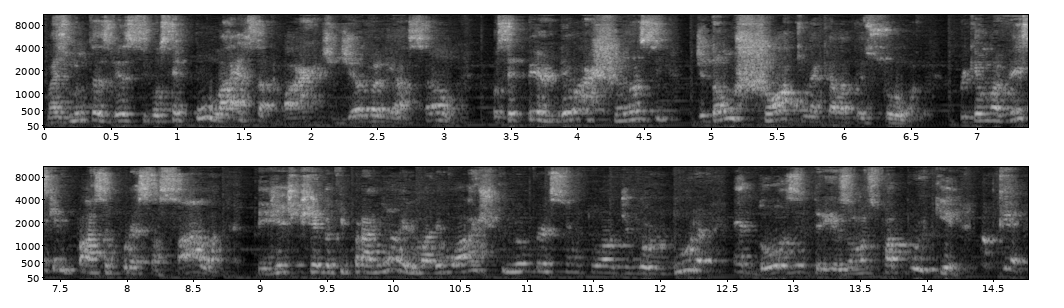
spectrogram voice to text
mas muitas vezes, se você pular essa parte de avaliação, você perdeu a chance de dar um choque naquela pessoa. Porque uma vez que ele passa por essa sala, tem gente que chega aqui para mim, olha, eu acho que o meu percentual de gordura é 12, 13. Eu falo, por quê? Porque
